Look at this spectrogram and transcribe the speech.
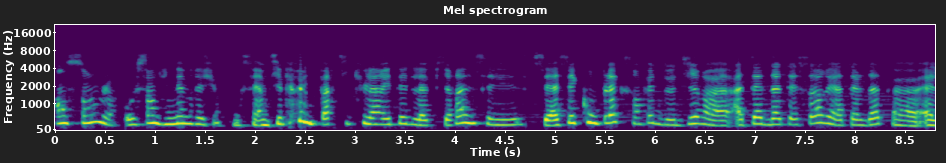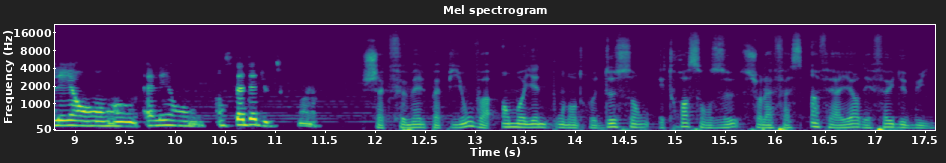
ensemble au sein d'une même région. Donc c'est un petit peu une particularité de la pyrale. C'est assez complexe en fait de dire euh, à telle date elle sort et à telle date euh, elle est en, elle est en, en stade adulte. Voilà. Chaque femelle papillon va en moyenne pondre entre 200 et 300 œufs sur la face inférieure des feuilles de buis.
